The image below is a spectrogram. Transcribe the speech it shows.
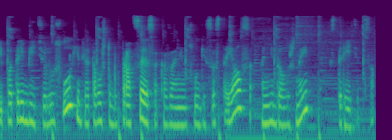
и потребитель услуги, для того, чтобы процесс оказания услуги состоялся, они должны встретиться.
